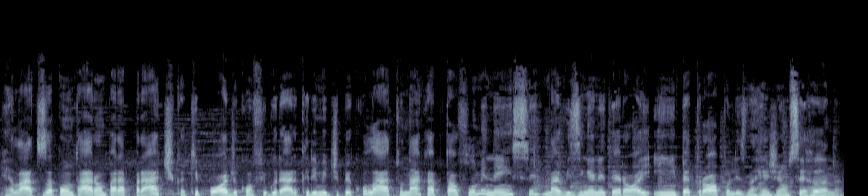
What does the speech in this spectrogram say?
Relatos apontaram para a prática que pode configurar crime de peculato na capital fluminense, na vizinha Niterói e em Petrópolis, na região serrana.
